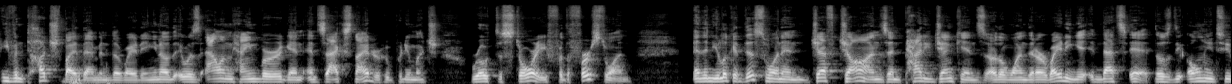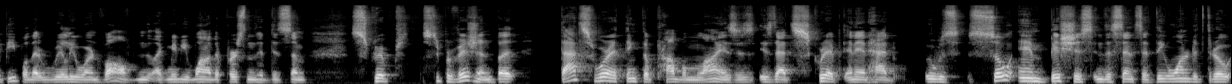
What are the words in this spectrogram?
even touched by them in the writing. You know, it was Allan Heinberg and, and Zack Snyder who pretty much wrote the story for the first one. And then you look at this one, and Geoff Johns and Patty Jenkins are the one that are writing it, and that's it. Those are the only two people that really were involved, and like maybe one other person that did some script supervision. But that's where I think the problem lies is is that script, and it had it was so ambitious in the sense that they wanted to throw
